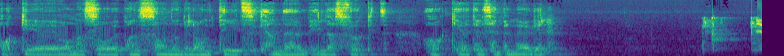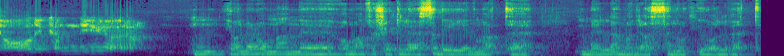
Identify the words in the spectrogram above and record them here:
och eh, om man sover på en sån under lång tid så kan det bildas fukt och eh, till exempel mögel. Ja, det kan det ju göra. Mm, jag undrar om man, eh, om man försöker lösa det genom att eh, mellan madrassen och golvet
